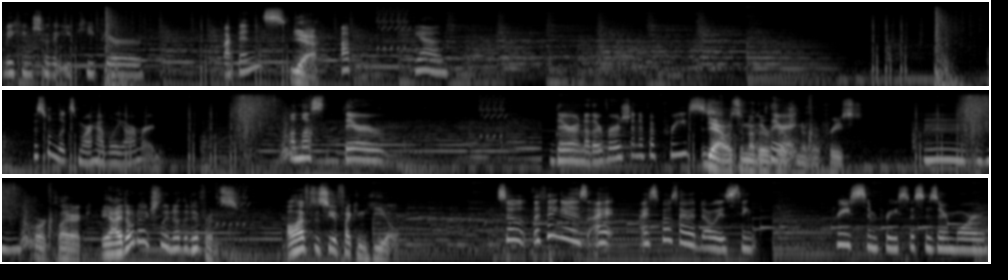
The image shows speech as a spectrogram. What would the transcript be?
making sure that you keep your weapons Yeah. up. Yeah. This one looks more heavily armored. Unless they're they're another version of a priest? Yeah, it was another version of a priest Mm, mhm. or cleric. Yeah, I don't actually know the difference. I'll have to see if I can heal. So the thing is, I I suppose I would always think priests and priestesses are more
